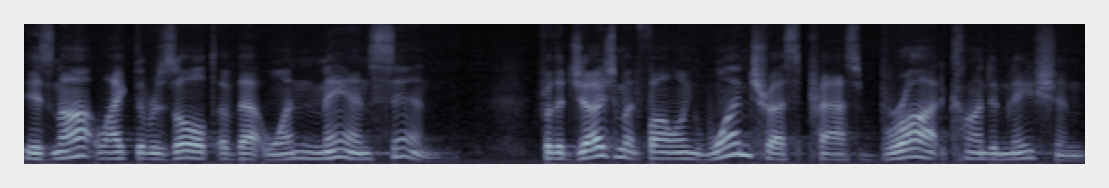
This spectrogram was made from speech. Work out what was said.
is not like the result of that one man's sin. For the judgment following one trespass brought condemnation,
